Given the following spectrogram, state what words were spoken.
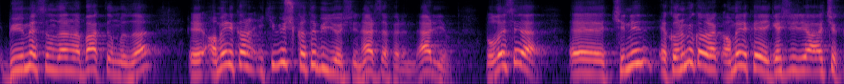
büyüme sınırlarına baktığımızda e, Amerika'nın 2-3 katı büyüyor Çin her seferinde her yıl. Dolayısıyla e, Çin'in ekonomik olarak Amerika'ya geçeceği açık.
